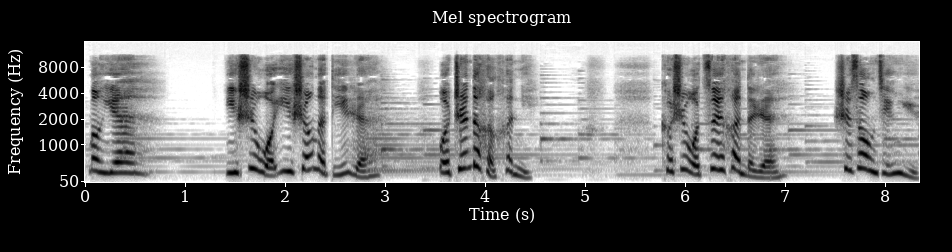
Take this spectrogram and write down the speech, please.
梦烟，你是我一生的敌人，我真的很恨你。可是我最恨的人是宋景宇，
